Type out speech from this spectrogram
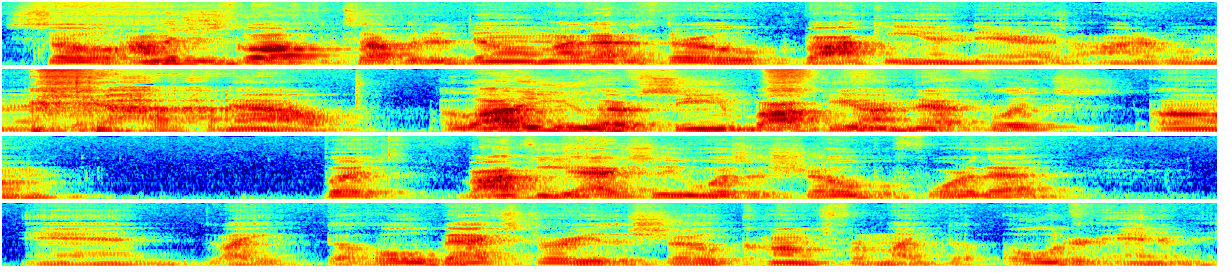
So I'm gonna just go off the top of the dome. I gotta throw Baki in there as an honorable mention. now, a lot of you have seen Baki on Netflix, um, but Baki actually was a show before that, and like the whole backstory of the show comes from like the older anime.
